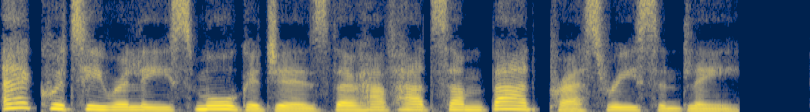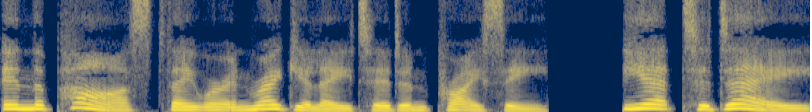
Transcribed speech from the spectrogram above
Equity release mortgages, though, have had some bad press recently. In the past, they were unregulated and pricey. Yet today,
